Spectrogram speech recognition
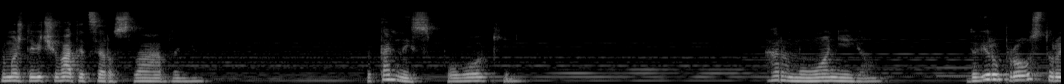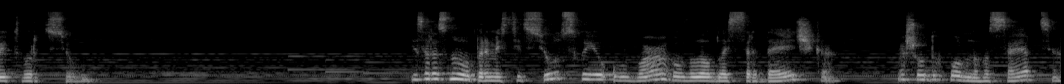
Ви можете відчувати це розслаблення, тотальний спокій, гармонію, довіру простору і творцю. І зараз знову перемістіть всю свою увагу в область сердечка, вашого духовного серця.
